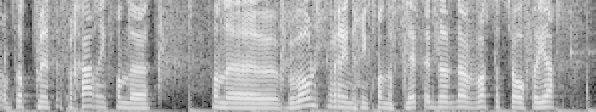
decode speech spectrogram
op dat moment een vergadering van de, van de bewonersvereniging van een flat. En dan, dan was het zo van, ja,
